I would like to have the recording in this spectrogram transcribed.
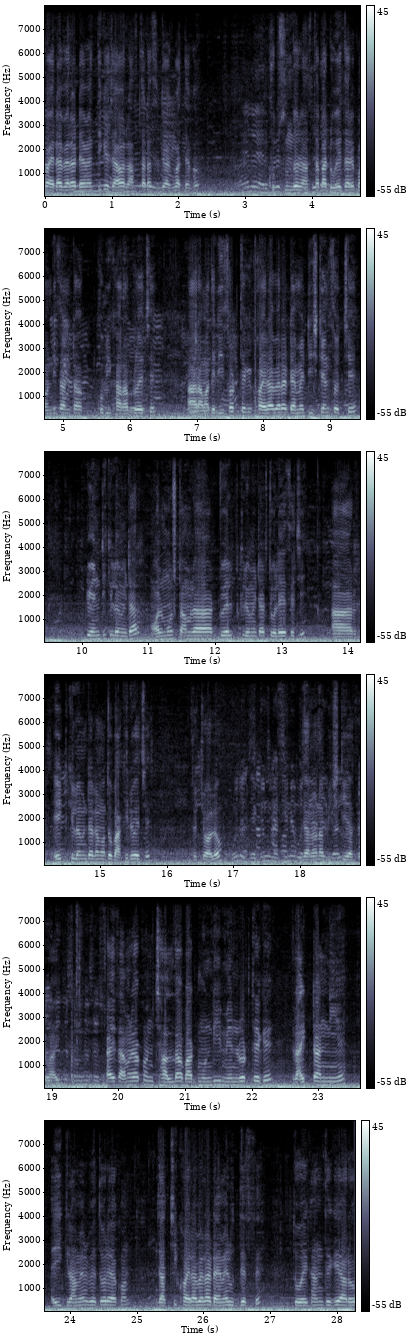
খয়রা বেড়া ড্যামের দিকে যাওয়ার রাস্তাটা শুধু একবার দেখো। খুব সুন্দর রাস্তা বাট ওয়েদারের কন্ডিশনটা খুবই খারাপ রয়েছে। আর আমাদের রিসোর্ট থেকে খয়রাবেড়া ড্যামের ডিস্টেন্স হচ্ছে টোয়েন্টি কিলোমিটার অলমোস্ট আমরা টুয়েলভ কিলোমিটার চলে এসেছি, আর এইট কিলোমিটারের মতো বাকি রয়েছে। তো চলো জানো না বৃষ্টি আছে ভাই। গাইস আমরা এখন ঝালদা বাগমুন্ডি মেন রোড থেকে রাইট টার্ন নিয়ে এই গ্রামের ভেতরে এখন যাচ্ছি খয়রাবেড়া ড্যামের উদ্দেশ্যে। তো এখান থেকে আরও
